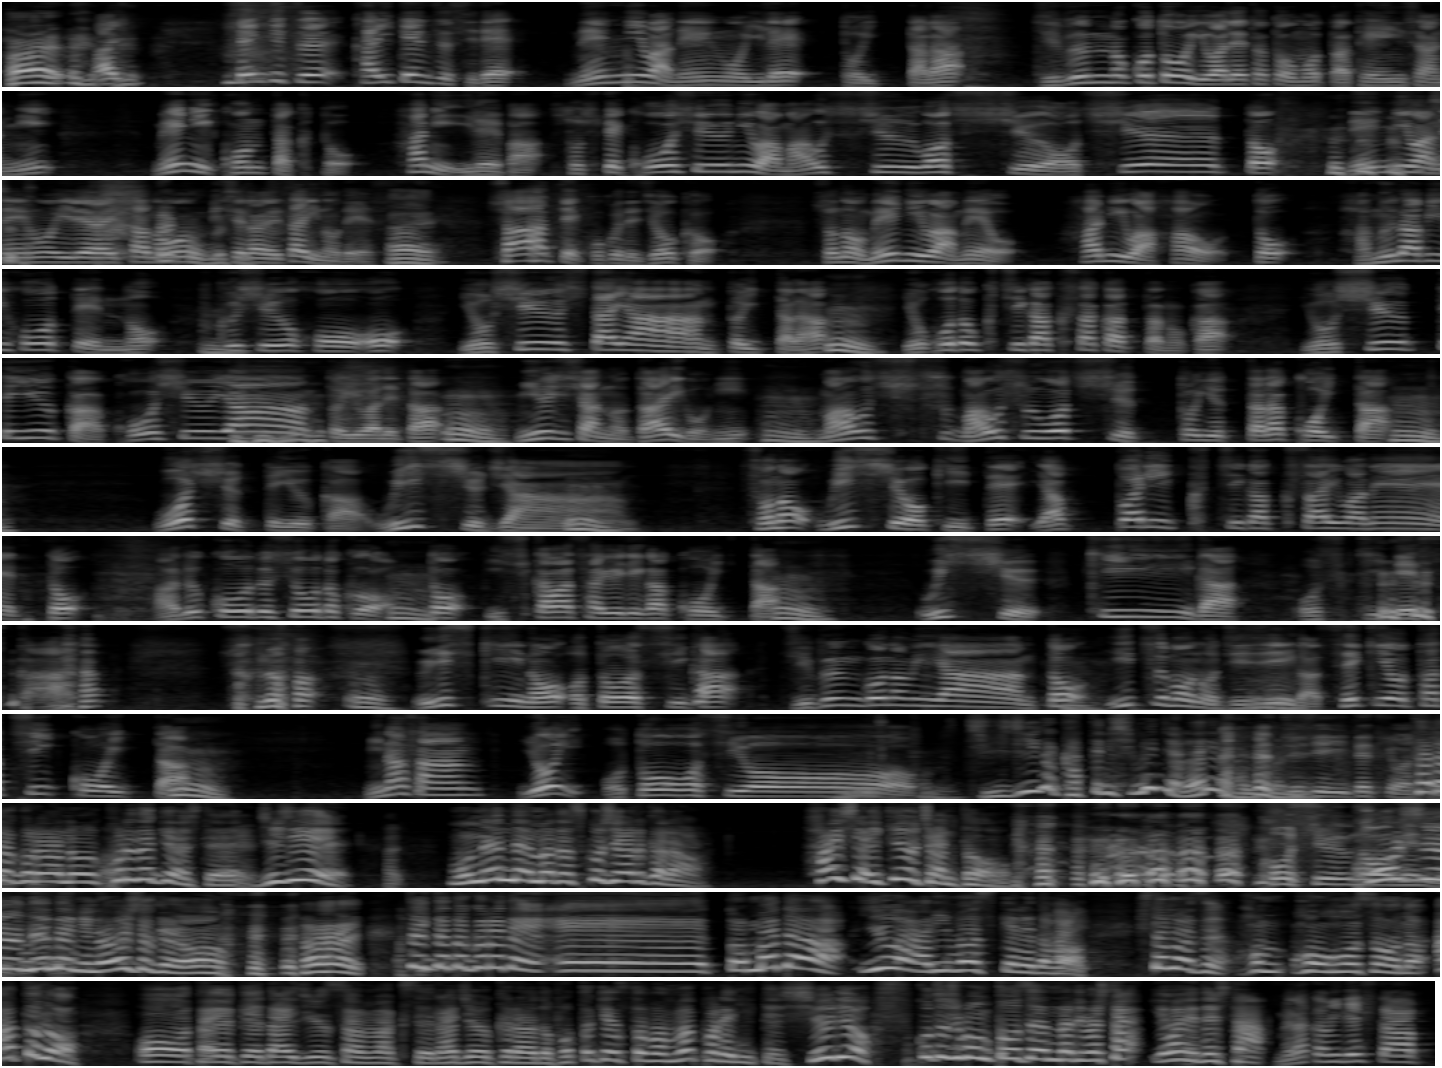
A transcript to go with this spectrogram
はい、はい、先日回転寿司で「念には念を入れ」と言ったら自分のことを言われたと思った店員さんに目にコンタクト歯に入れ歯そして口臭にはマウスウォッシュをシューッと 念には念を入れられたのを見せられたいのです。はい、さてここでジョークを。その目には目を歯には歯をとハムラビ法典の復習法を予習したやんと言ったら、うん。よほど口が臭かったのか予習っていうか口臭やんと言われた うん。ミュージシャンの大悟にうん。マウスマウスウォッシュと言ったらこう言った、うんウォッシュっていうかウィッシュじゃん、うん。そのウィッシュを聞いてやっぱり口が臭いわねと アルコール消毒を、うん。と石川さゆりがこう言った、うん。ウィッシュキーがお好きですか？そのうん。ウイスキーのお通しが自分好みやんと、いつものじじいが席を立ちこう言った、うん皆さん良いお通しを、じじいが勝手に締めんじじゃないよ本当じに たただこれあのこれだけはしええてじじいもう年内まだ少しあるから歯医者行けよちゃんと 公衆の今面で週年内に直しとけよ。はい。といったところで、えーっとまだ湯はありますけれども、はいひとまず本本放送の後のお太陽系第13惑星ラジオクラウドポッドキャスト版はこれにて終了。今年も本当お世話になりました。よへでした。村上でした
